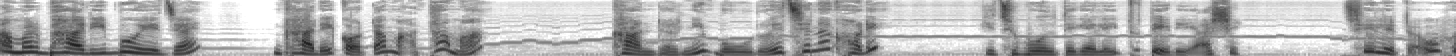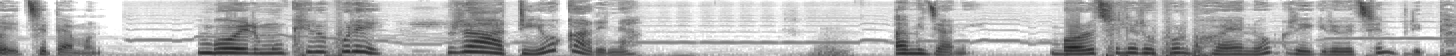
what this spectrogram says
আমার ভারী বয়ে যায়, ঘাড়ে কটা মাথা মা। খান্ডারনি বউ রয়েছে না ঘরে, কিছু বলতে গেলেই তো তেড়ে আসে। ছেলেটাও হয়েছে তেমন। বউয়ের মুখের উপরে রাটিও কাড়ে না। আমি জানি, বড় ছেলের উপর ভয়ানক রেগে রয়েছেন বৃদ্ধা।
